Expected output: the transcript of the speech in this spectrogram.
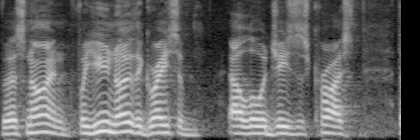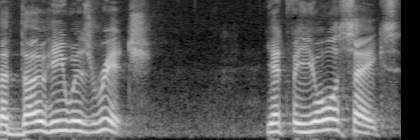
Verse 9 For you know the grace of our Lord Jesus Christ, that though he was rich, yet for your sakes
